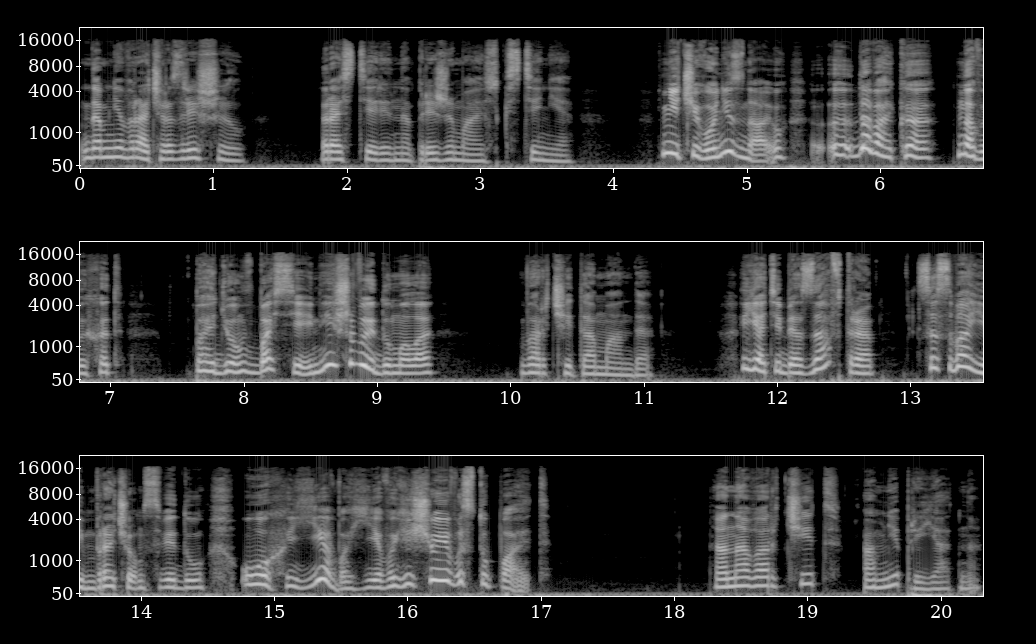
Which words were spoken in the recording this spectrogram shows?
Да мне врач разрешил. Растерянно прижимаюсь к стене. «Ничего не знаю. Э, давай-ка на выход. Пойдем в бассейн, ишь выдумала!» Ворчит Аманда. «Я тебя завтра со своим врачом сведу. Ох, Ева, Ева еще и выступает!» Она ворчит, а мне приятно.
